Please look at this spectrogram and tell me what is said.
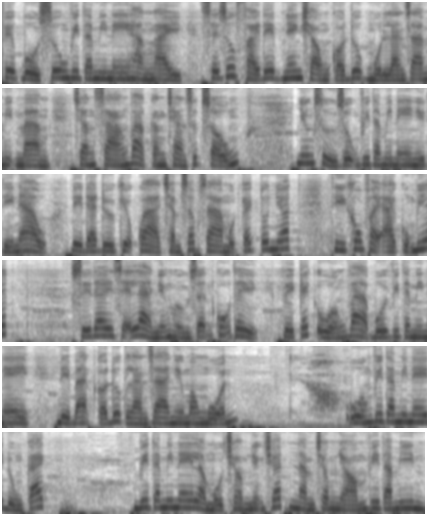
Việc bổ sung vitamin E hàng ngày sẽ giúp phái đẹp nhanh chóng có được một làn da mịn màng, trắng sáng và căng tràn sức sống. Nhưng sử dụng vitamin E như thế nào để đạt được hiệu quả chăm sóc da một cách tốt nhất thì không phải ai cũng biết. Dưới đây sẽ là những hướng dẫn cụ thể về cách uống và bôi vitamin E để bạn có được làn da như mong muốn. Uống vitamin E đúng cách Vitamin E là một trong những chất nằm trong nhóm vitamin.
